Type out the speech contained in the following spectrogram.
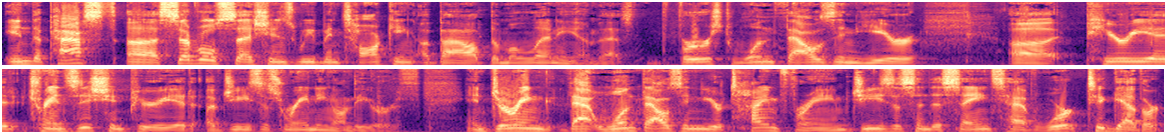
in the past uh, several sessions we've been talking about the millennium that's first 1000 year uh, period, transition period of Jesus reigning on the earth. And during that 1,000 year time frame, Jesus and the saints have worked together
